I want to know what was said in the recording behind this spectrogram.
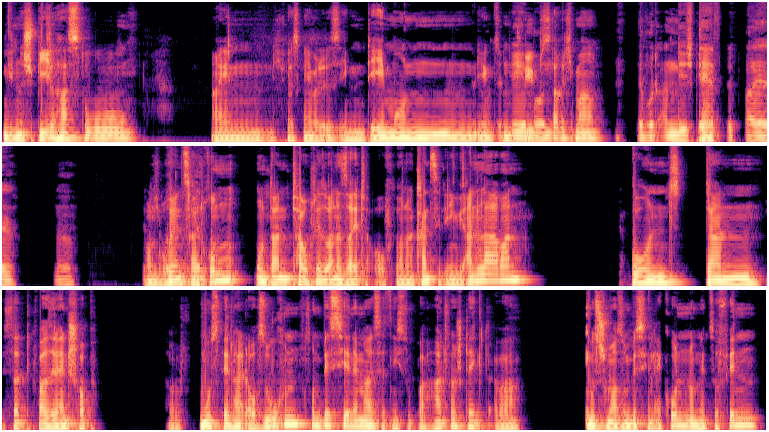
in diesem Spiel hast du ein, ich weiß gar nicht, was das ist, irgendein Dämon, irgendein Typ, sag ich mal. Der wurde an dich geheftet, weil, ne? Und du rennst halt rum und dann taucht er so an der Seite auf. Und dann kannst du ihn irgendwie anlabern. Und dann ist das quasi dein Shop. Aber du musst den halt auch suchen, so ein bisschen immer. Ist jetzt nicht super hart versteckt, aber du musst schon mal so ein bisschen erkunden, um den zu finden.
